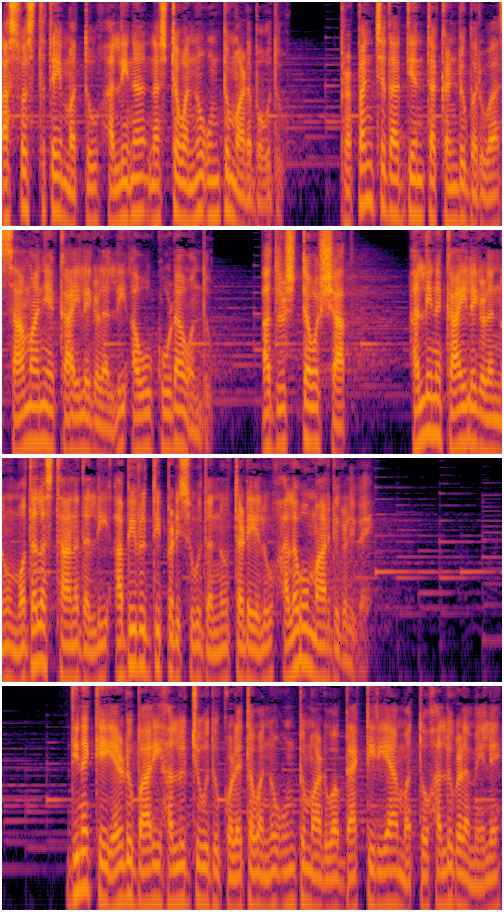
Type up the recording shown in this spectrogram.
ಅಸ್ವಸ್ಥತೆ ಮತ್ತು ಹಲ್ಲಿನ ನಷ್ಟವನ್ನು ಉಂಟುಮಾಡಬಹುದು. ಪ್ರಪಂಚದಾದ್ಯಂತ ಕಂಡುಬರುವ ಸಾಮಾನ್ಯ ಕಾಯಿಲೆಗಳಲ್ಲಿ ಅವು ಕೂಡ ಒಂದು. ಅದೃಷ್ಟವಶಾತ್, ಹಲ್ಲಿನ ಕಾಯಿಲೆಗಳನ್ನು ಮೊದಲ ಸ್ಥಾನದಲ್ಲಿ ಅಭಿವೃದ್ಧಿಪಡಿಸುವುದನ್ನು ತಡೆಯಲು ಹಲವು ಮಾರ್ಗಗಳಿವೆ. ದಿನಕ್ಕೆ ಎರಡು ಬಾರಿ ಹಲ್ಲುಜ್ಜುವುದು ಕೊಳೆತವನ್ನು ಉಂಟುಮಾಡುವ ಬ್ಯಾಕ್ಟೀರಿಯಾ ಮತ್ತು ಹಲ್ಲುಗಳ ಮೇಲೆ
